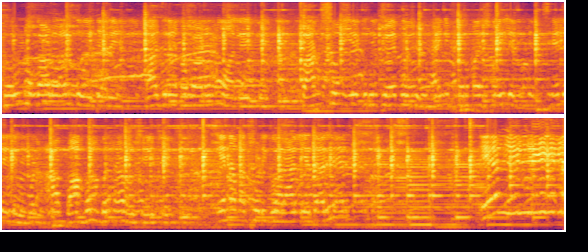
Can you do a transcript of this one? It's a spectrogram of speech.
ઘઉંનો ગાળો આવતો હોય ત્યારે હાજરાનો ગાળો ન આવે એટલે પાંચસો ને એક રૂપિયો આપ્યો છે. ભાઈની ફરમાઈશ લઈ લે છે લઈ લેવું, પણ આ માહોલ બનાવો છે એનામાં થોડીક વાર આલીએ તારે. એ લીલીના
